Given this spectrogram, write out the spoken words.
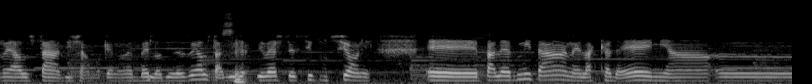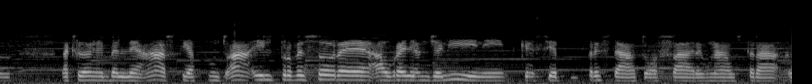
realtà, diciamo che non è bello dire realtà, Sì. di- diverse istituzioni eh, palermitane, l'Accademia, eh, l'Accademia di Belle Arti, appunto, ah, il professore Aurelio Angelini che si è prestato a fare un'altra, eh,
